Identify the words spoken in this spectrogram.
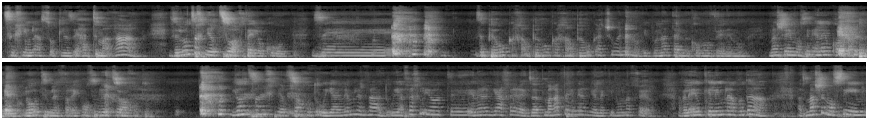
צריכים לעשות לזה התמרה. זה לא צריך לרצוח את האלוקות. זה, זה פירוק אחר פירוק אחר פירוק עד שהוא איננו, והתבוננת על מקומו ואיננו. מה שהם עושים, אין להם כל כך פירוק, לא רוצים לפרק, רוצים לרצוח אותו. לא צריך לרצוח אותו, הוא ייעלם לבד, הוא יהפך להיות אה, אנרגיה אחרת, זה התמרת האנרגיה לכיוון אחר. אבל אין כלים לעבודה. אז מה שהם עושים,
